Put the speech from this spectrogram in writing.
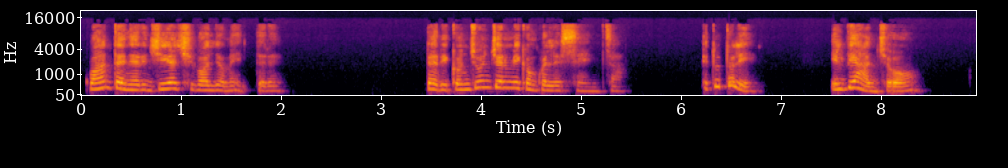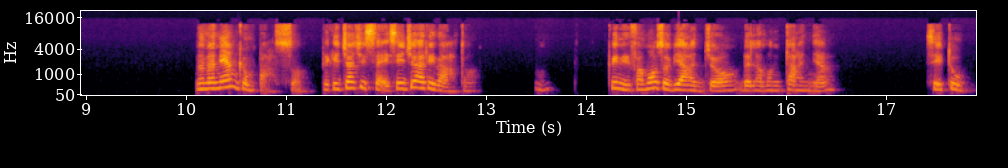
Quanta energia ci voglio mettere per ricongiungermi con quell'essenza? È tutto lì. Il viaggio non ha neanche un passo, perché già ci sei, sei già arrivato. Quindi il famoso viaggio della montagna sei tu,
